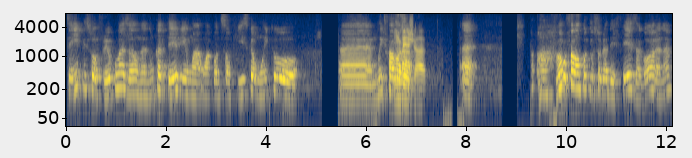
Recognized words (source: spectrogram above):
sempre sofreu com lesão, né? Nunca teve uma, uma condição física muito é, muito favorável. Invejável. É. Ah, Vamos falar um pouquinho sobre a defesa agora, né?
